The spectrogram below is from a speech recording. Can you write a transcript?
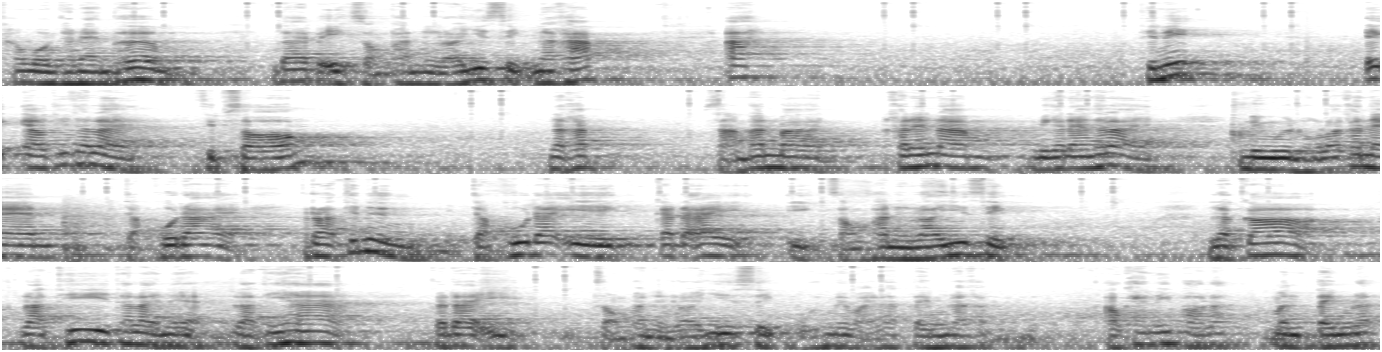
ข้างบนคะแนนเพิ่ม ได้ไปอีก 2,120 นะครับ อะ ทีนี้ XL ที่เท่าไหร่ 12 นะครับ3,000 บาทคะแนนนำมีคะแนนเท่าไหร่ 1,600 คะแนน จับคู่ได้รหัสที่ 1 จับคู่ได้อีกก็ได้อีก 2,120 แล้วก็รหัสที่เท่าไหร่เนี่ยรหัสที่ 5 ก็ได้อีก 2,120อุ้ยไม่ไหวแล้วเต็มแล้วครับ เอาแค่นี้พอละมันเต็มแล้ว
